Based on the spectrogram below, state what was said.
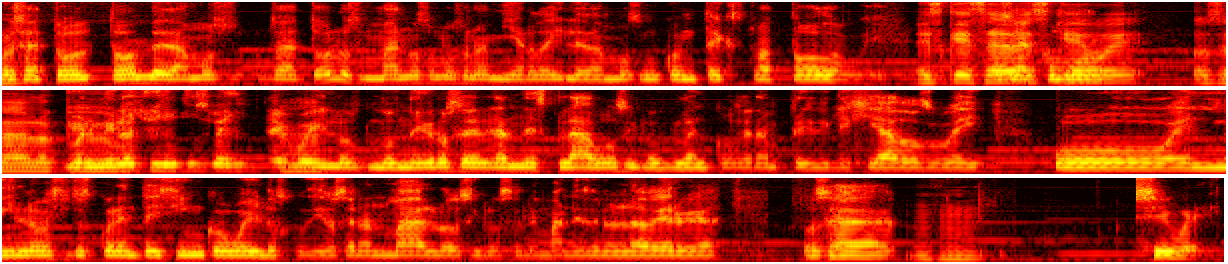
o sea, todos le damos, o sea, todos los humanos somos una mierda y le damos un contexto a todo, güey. Es que, ¿sabes qué, güey? O sea, lo que... En 1820, güey, los, los, negros eran esclavos y los blancos eran privilegiados, güey. O en 1945, güey, los judíos eran malos y los alemanes eran la verga. O sea, sí, güey.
